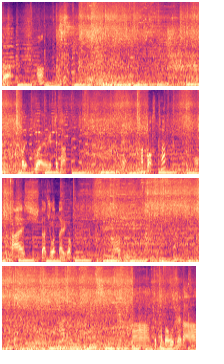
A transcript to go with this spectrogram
뭐야? 어? 어 뭐야 여기 트타. 네? 바텀 스타? 아씨 나 죽었다 이거. 아 트타 너무 세다.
